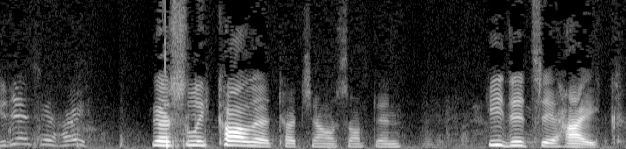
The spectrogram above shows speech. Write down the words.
You didn't say hi. Just like call it a touchdown or something. He did say hike.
